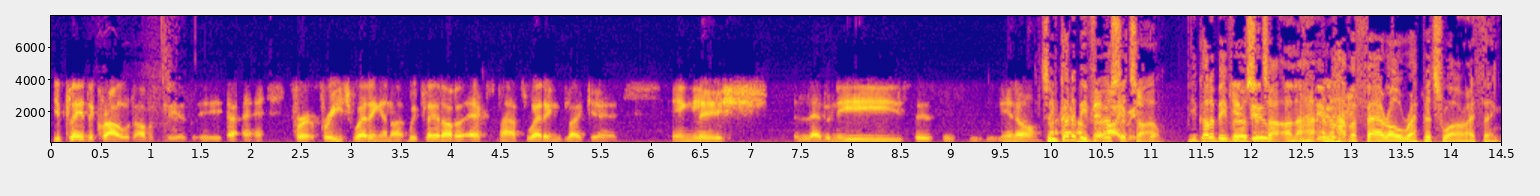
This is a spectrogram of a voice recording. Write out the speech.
you play the crowd, obviously, as, uh, uh, for for each wedding, and uh, we play a lot of expats weddings, like uh, English, Lebanese. This is, you know. So you've got to be versatile. You've got to be versatile and, ha- and have a fair old repertoire, I think.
